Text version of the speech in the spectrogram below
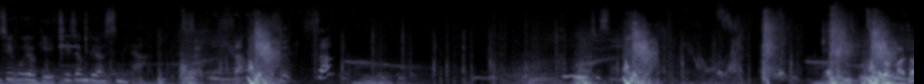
금지 구역이 지정되었습니다. 싹, 쓱싹. 혼내주세요. 이건 맞아?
